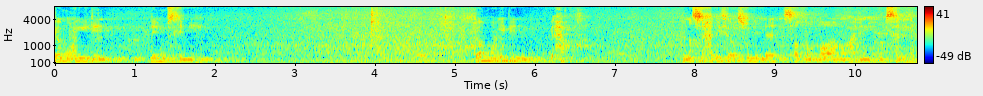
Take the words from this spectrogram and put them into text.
يوم عيد للمسلمين. يوم عيد بحق. بنص حديث رسول الله صلى الله عليه وسلم.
